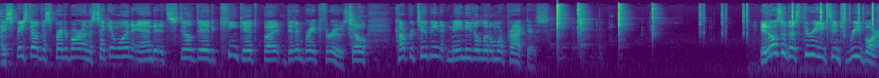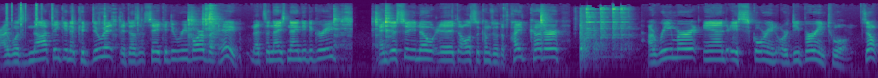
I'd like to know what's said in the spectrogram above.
I spaced out the spreader bar on the second one, and it still did kink it, but didn't break through. So copper tubing may need a little more practice. It also does 3 8 inch rebar. I was not thinking it could do it. It doesn't say it could do rebar, but hey, that's a nice 90 degree. And just so you know, it also comes with a pipe cutter, a reamer, and a scoring or deburring tool. So,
